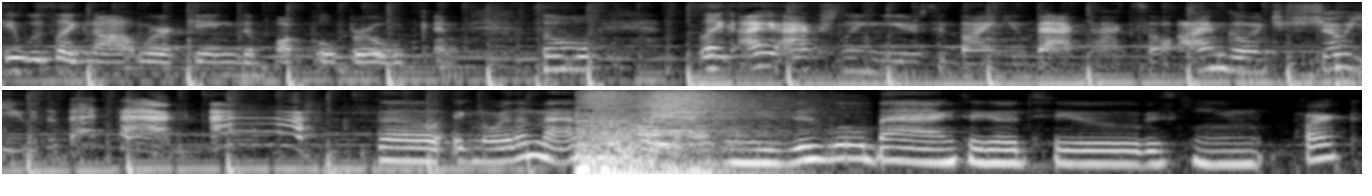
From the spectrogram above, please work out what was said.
it was like not working, the buckle broke and so like I actually needed to buy a new backpack. So I'm going to show you the backpack. Ah! So ignore the mess. I can use this little bag to go to Biscayne Park.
